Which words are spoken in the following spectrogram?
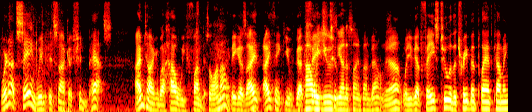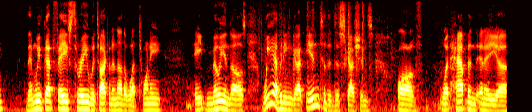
We're not saying we, it's not gonna, shouldn't pass. I'm talking about how we fund it. So am I. Because I, I think you've got How we phase use the two. unassigned fund balance. Yeah, well, you've got phase two of the treatment plant coming. Then we've got phase three, we're talking another, what, twenty-eight million dollars. We haven't even got into the discussions of what happened in a, uh,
